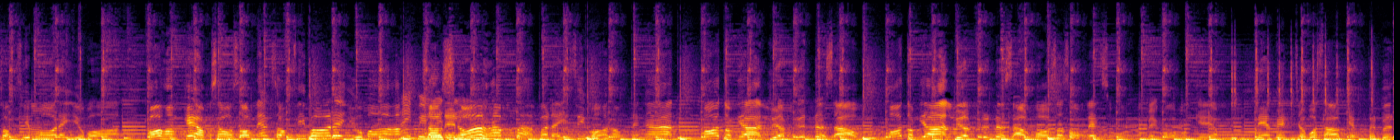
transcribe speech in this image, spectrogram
สาวสองแดงสองสีพอได้อยู่บ่ขอหอมแก้มสาวสองแดงสองสีพอได้อยู่บ่สาวได้น้อฮับป้าป้าได้สิขอน้องแต่งงานขอต้องย่านเลือกอื่นเด้อสาวขอต้องย่านเลือกอื่นเด้อสาวขอสาวสองแดงสองไม่ขอหอมแก้มแน่เป็นเจ้าผู้สาวแก้มเปิ้นเปิ้น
